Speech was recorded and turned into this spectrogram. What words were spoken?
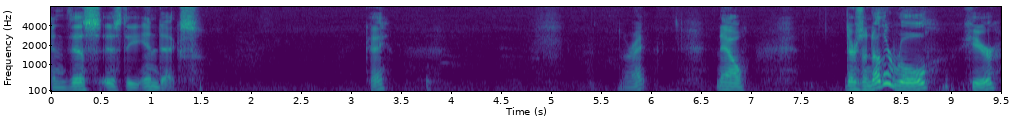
And this is the index. Okay? All right. Now, there's another rule here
